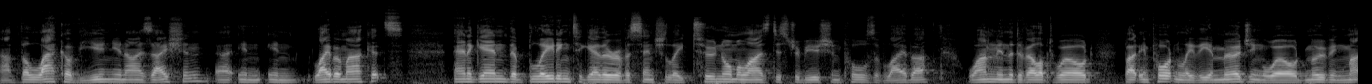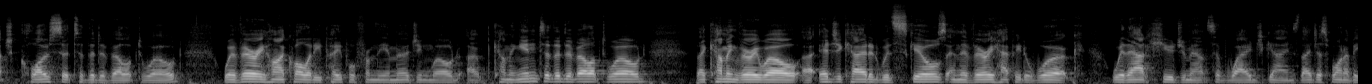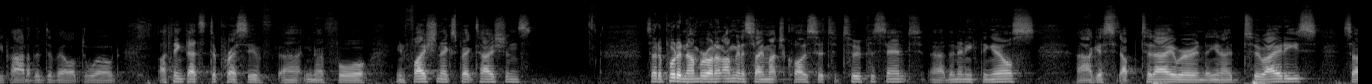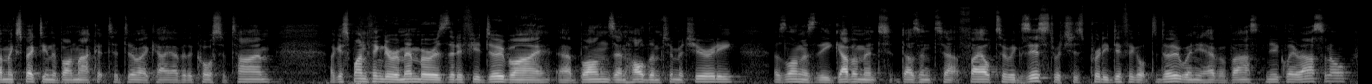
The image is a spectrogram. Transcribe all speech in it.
uh, the lack of unionisation uh, in, in labour markets, and again, the bleeding together of essentially two normalised distribution pools of labour, one in the developed world, but importantly, the emerging world moving much closer to the developed world, where very high quality people from the emerging world are coming into the developed world. They're coming very well uh, educated with skills and they're very happy to work without huge amounts of wage gains. They just want to be part of the developed world. I think that's depressive, uh, you know, for inflation expectations. So to put a number on it, I'm going to say much closer to two percent uh, than anything else. Uh, I guess up today we're in you know 280s, so I'm expecting the bond market to do okay over the course of time. I guess one thing to remember is that if you do buy uh, bonds and hold them to maturity, as long as the government doesn't uh, fail to exist, which is pretty difficult to do when you have a vast nuclear arsenal,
